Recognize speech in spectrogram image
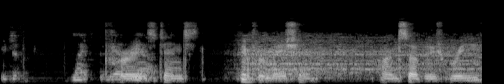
He just likes to get For instance, information on subject re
